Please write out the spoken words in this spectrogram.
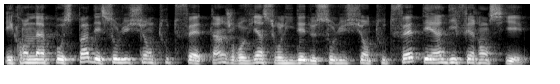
et qu'on n'impose pas des solutions toutes faites. Hein. Je reviens sur l'idée de solutions toutes faites et indifférenciées.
